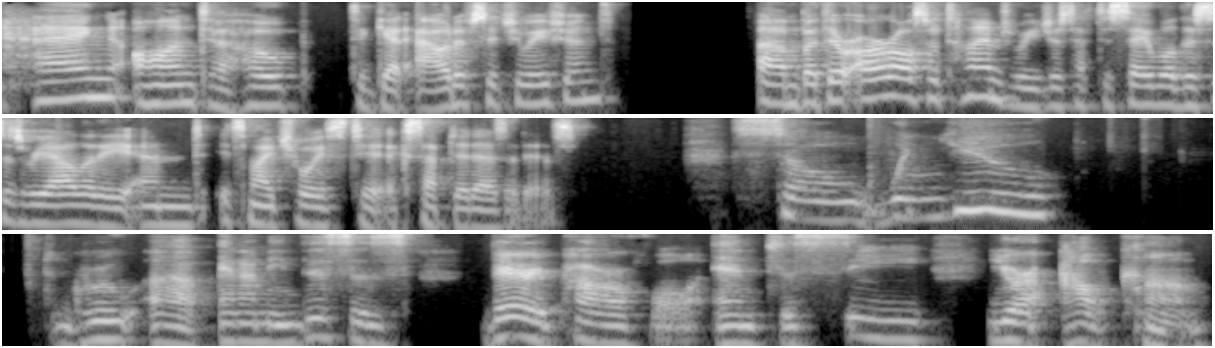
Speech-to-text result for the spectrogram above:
hang on to hope to get out of situations. Um, but there are also times where you just have to say, well, this is reality and it's my choice to accept it as it is. So when you grew up, and I mean, this is very powerful, and to see your outcome.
